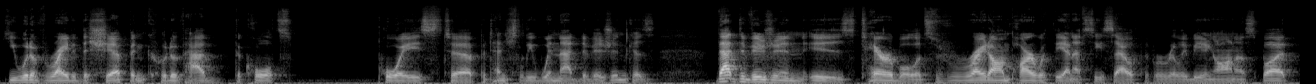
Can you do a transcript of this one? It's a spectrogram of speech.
he would have righted the ship and could have had the Colts poised to potentially win that division because that division is terrible. It's right on par with the NFC South if we're really being honest. But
